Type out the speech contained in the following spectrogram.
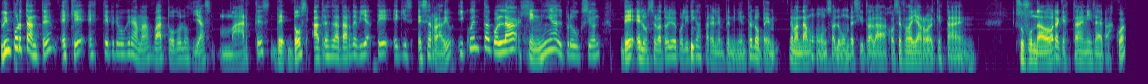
Lo importante es que este programa va todos los días martes de 2 a 3 de la tarde vía TXS Radio y cuenta con la genial producción del Observatorio de Políticas para el Emprendimiento, el OPEM. Le mandamos un saludo, un besito a la Josefa Villarroel, que está en su fundadora, que está en Isla de Pascua,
